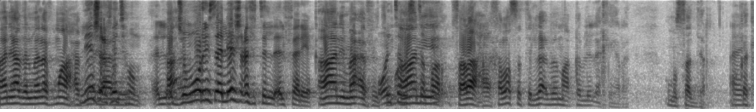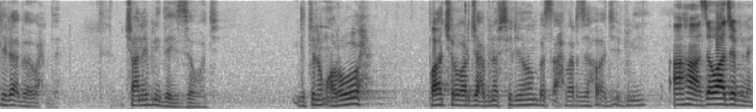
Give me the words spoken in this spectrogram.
أنا هذا الملف ما أحبه ليش يعني. عفتهم؟ الجمهور يسأل ليش عفت ال- الفريق؟ أنا ما عفتهم. أنا مستقر. بصراحة خلصت اللعبة ما قبل الأخيرة ومصدر. أي. بقت لي لعبة واحدة. كان ابني ده يتزوج. قلت لهم أروح باكر وارجع بنفس اليوم بس أحضر زواج ابني. آها زواج ابنك.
